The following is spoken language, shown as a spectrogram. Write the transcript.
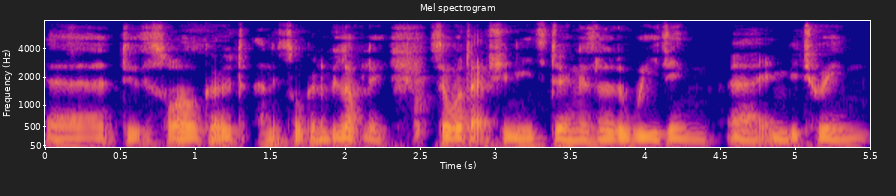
uh, do the soil good, and it's all going to be lovely. So what actually needs doing is a little weeding uh, in between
